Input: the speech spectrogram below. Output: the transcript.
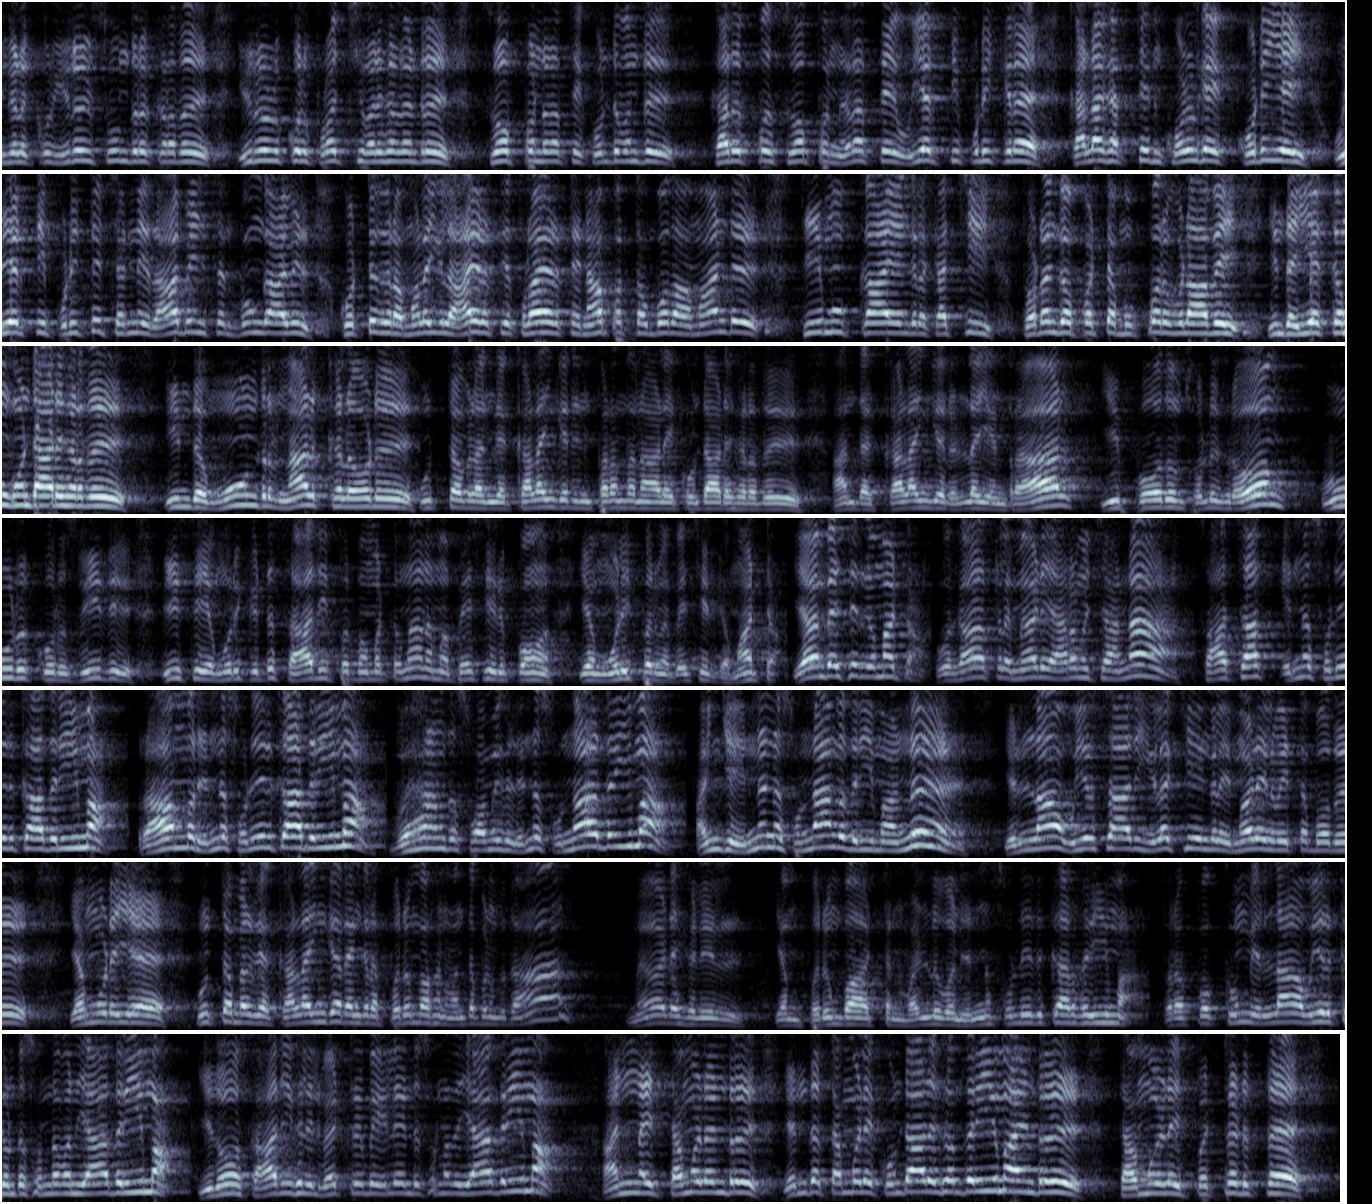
எங்களுக்குள் இருள் சூழ்ந்திருக்கிறது. இருளுக்குள் புரட்சி வருகிறது என்று சிவப்பு நிறத்தை கொண்டு வந்து கருப்பு சிவப்பு நிறத்தை உயர்த்தி பிடிக்கிற கழகத்தின் கொள்கை கொடியை உயர்த்தி பிடித்து சென்னை ராபின்சன் பூங்காவில் கொட்டுகிற மலையில் ஆயிரத்தி தொள்ளாயிரத்தி நாற்பத்தி ஒன்பதாம் ஆண்டு திமுக என்கிற கட்சி தொடங்கப்பட்ட முப்பது விழாவை இந்த இயக்கம் கொண்டாடுகிறது. இந்த மூன்று நாட்களோடு முத்தமிழங்க கலைஞரின் பிறந்த நாளை கொண்டாடுகிறது. அந்த கலைஞர் இல்லை என்றால் இப்போதும் சொல்லுகிறோம் ஊருக்கு ஒரு வீதி வீசையை முறுக்கிட்டு சாதி பெருமை மட்டும்தான் நம்ம பேசியிருப்போம். என் மொழி பெருமை பேசியிருக்க மாட்டோம் ஏன் பேசியிருக்க மாட்டோம் ஒரு காலத்துல மேடை ஆரம்பிச்சான்னா சாட்சாத் என்ன சொல்லியிருக்கா தெரியுமா? ராமர் என்ன சொல்லியிருக்கா தெரியுமா? விவேகானந்த சுவாமிகள் என்ன சொன்னார் தெரியுமா? அங்கே என்னென்ன சொன்னாங்க தெரியுமான்னு எல்லாம் உயர் சாதி இலக்கியங்களை மேடையில் வைத்த போது எம்முடைய முத்தமிழக கலைஞர் என்கிற பெருமகன் வந்த பின்புதான் மேடைகளில் எம் பெரும்பாட்டன் வள்ளுவன் என்ன சொல்லியிருக்கார் தெரியுமா? பிறப்புக்கும் எல்லா உயிருக்கும் என்று சொன்னவன் யார் தெரியுமா? இதோ சாதிகளில் வேற்றுமை இல்லை என்று சொன்னது யார் தெரியுமா? அன்னை தமிழ் என்று எந்த தமிழை கொண்டாடுகிறோம் தெரியுமா என்று தமிழை பெற்றெடுத்த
